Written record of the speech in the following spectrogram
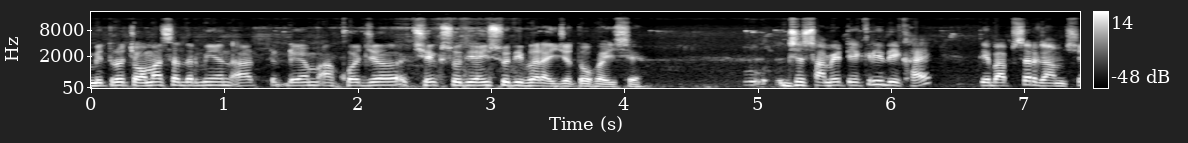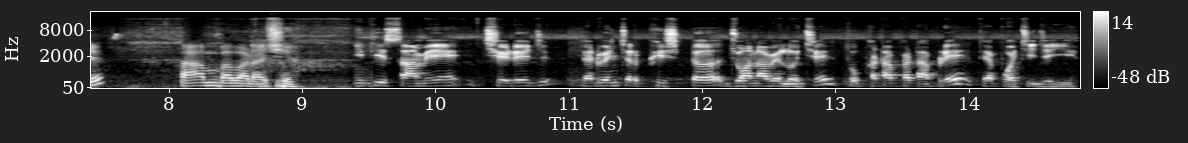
મિત્રો, ચોમાસા દરમિયાન આ ડેમ આખો જ છેક સુધી, અહીં સુધી ભરાઈ જતો હોય છે. જે સામે ટેકરી દેખાય, તે બાપસર ગામ છે. આ અંબાવાડા છે. અહીંથી સામે છેડે જ એડવેન્ચર ફિસ્ટ ઝોન આવેલો છે. તો ફટાફટ આપણે ત્યાં પહોંચી જઈએ.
